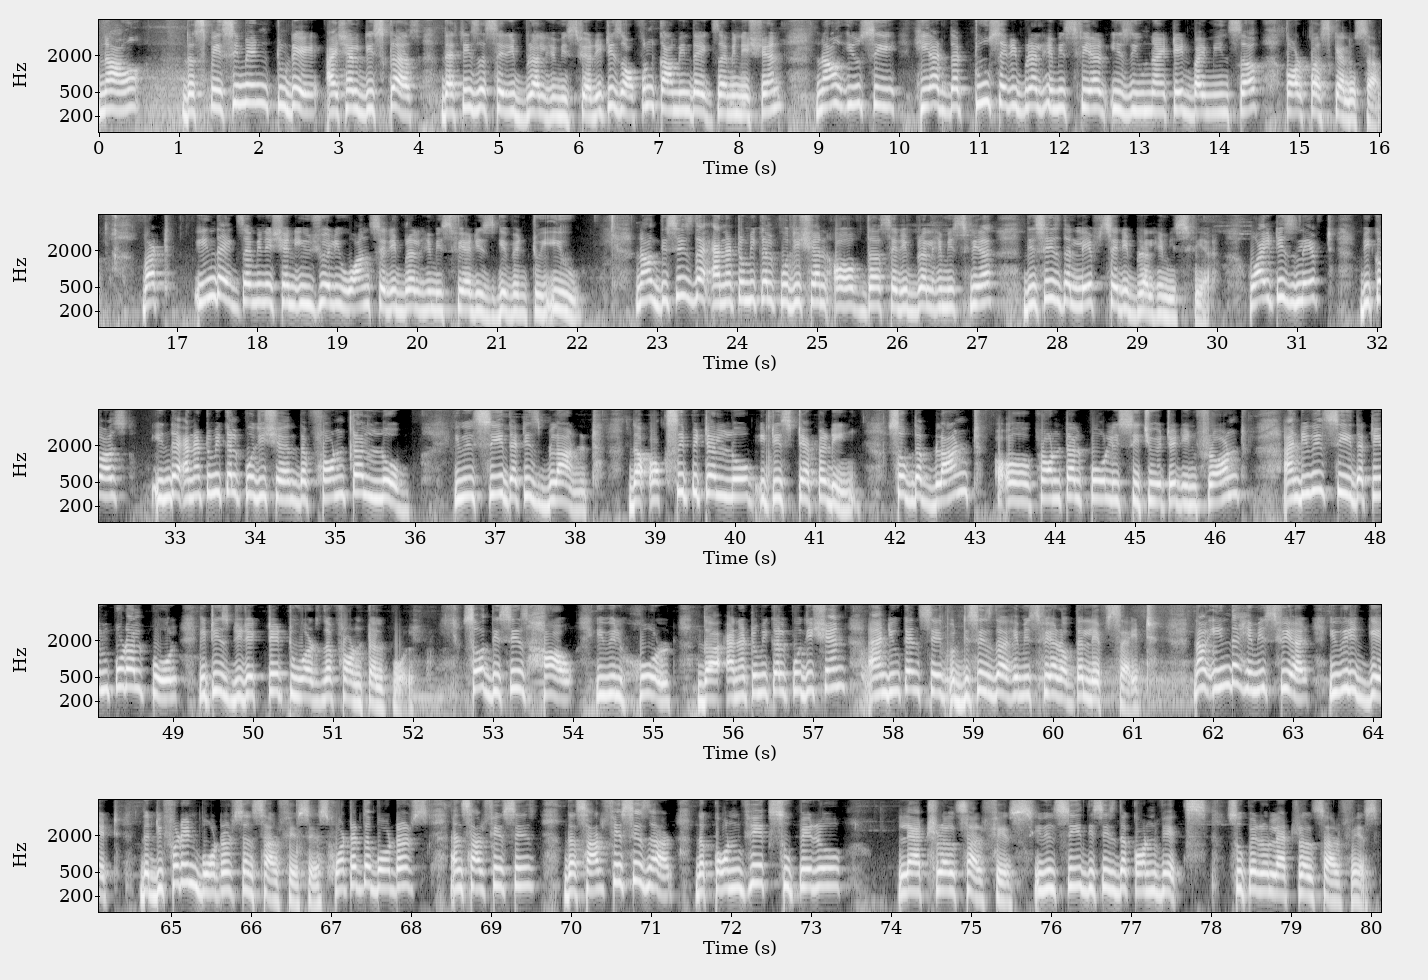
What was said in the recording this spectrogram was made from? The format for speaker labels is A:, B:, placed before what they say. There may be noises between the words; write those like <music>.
A: Now, the specimen today I shall discuss that is the cerebral hemisphere. It is often come in the examination. Now you see here the two cerebral hemisphere is united by means of corpus callosum. But in the examination usually one cerebral hemisphere is given to you. Now this is the anatomical position of the cerebral hemisphere. This is the left cerebral hemisphere. Why it is left? Because in the anatomical position, the frontal lobe, you will see that is blunt. The occipital lobe, it is tapering. So the blunt uh, frontal pole is situated in front and you will see the temporal pole, it is directed towards the frontal pole. So this is how you will hold the anatomical position and you can say this is the hemisphere of the left side. Now in the hemisphere you will get the different borders and surfaces. What are the borders and surfaces? The surfaces are the convex supero lateral surface. You will see this is the convex superolateral surface.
